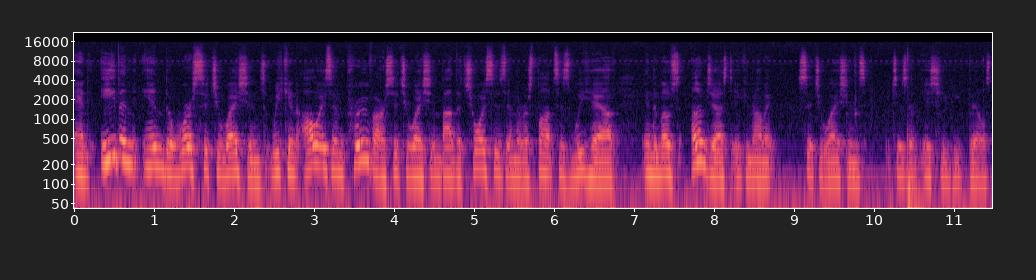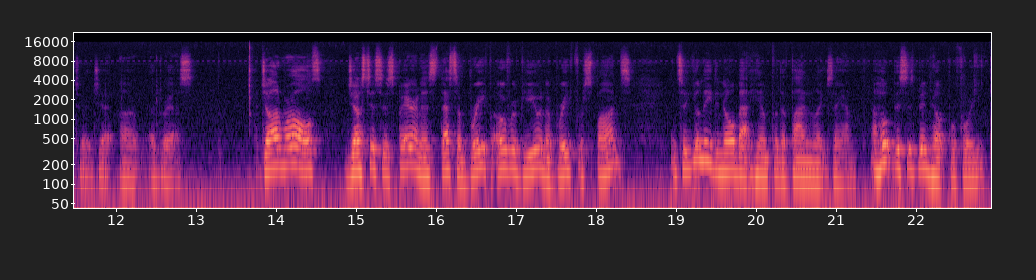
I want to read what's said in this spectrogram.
And even in the worst situations, we can always improve our situation by the choices and the responses we have in the most unjust economic situations, which is an issue he fails to uh, address. John Rawls, Justice as Fairness, that's a brief overview and a brief response. And so you'll need to know about him for the final exam. I hope this has been helpful for you.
